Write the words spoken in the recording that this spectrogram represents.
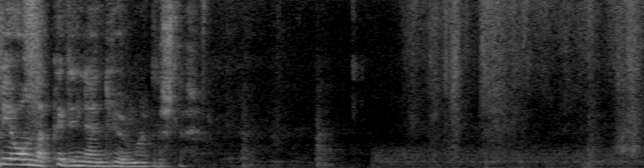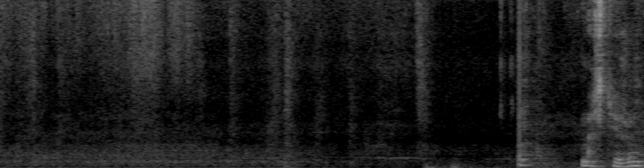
Bir 10 dakika dinlendiriyorum arkadaşlar. Başlıyorum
